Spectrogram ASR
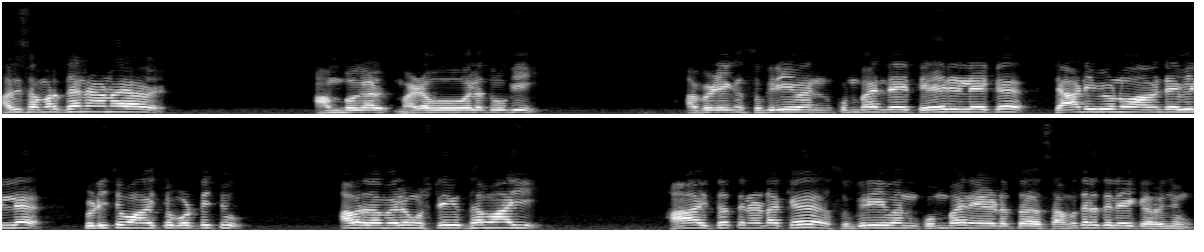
അതിസമർത്ഥനാണ് അയാൾ. അമ്പുകൾ മഴ പോലെ തൂക്കി അപ്പോഴേക്കും സുഗ്രീവൻ കുംഭന്റെ തേരിലേക്ക് ചാടി വീണു. അവന്റെ വില്ല് പിടിച്ചു വാങ്ങിച്ചു പൊട്ടിച്ചു. അവർ തമ്മിൽ മുഷ്ടിയുദ്ധമായി. ആ യുദ്ധത്തിനിടയ്ക്ക് സുഗ്രീവൻ കുംഭനെ എടുത്ത് സമുദ്രത്തിലേക്ക് എറിഞ്ഞു.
